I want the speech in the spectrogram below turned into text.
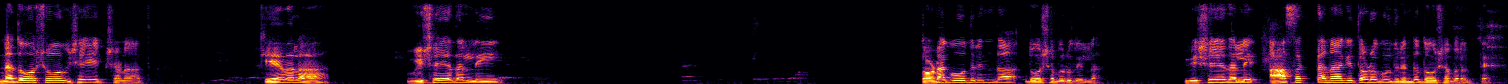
ನದೋಷೋ ವಿಷಯ ಕ್ಷಣಾತ್ ಕೇವಲ ವಿಷಯದಲ್ಲಿ ತೊಡಗುವುದರಿಂದ ದೋಷ ಬರುವುದಿಲ್ಲ. ವಿಷಯದಲ್ಲಿ ಆಸಕ್ತನಾಗಿ ತೊಡಗುವುದರಿಂದ ದೋಷ ಬರುತ್ತೆ.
